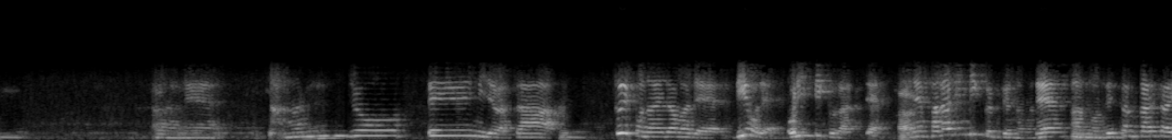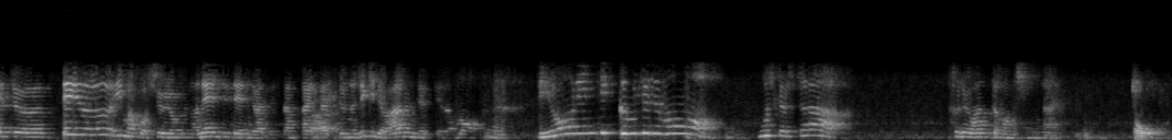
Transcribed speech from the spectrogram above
うんただね。感情っていう意味ではさうん。ついこの間までリオでオリンピックがあって、はい。ね、パラリンピックっていうのもね、あうん。の絶賛開催中っていう、今こう収録の、ね、時点では絶賛開催中の時期ではあるんですけども、リオオリンピック見てても、もしかしたらそれはあったかもしれない。お。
